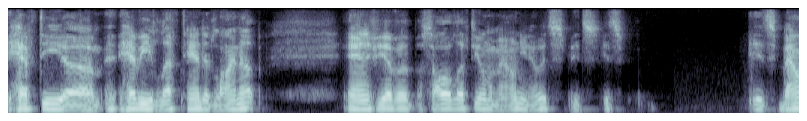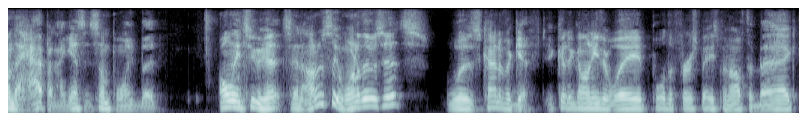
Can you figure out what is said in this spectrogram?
hefty, um, heavy left-handed lineup. And if you have a, a solid lefty on the mound, you know, it's, it's, it's it's bound to happen, I guess, at some point. But only two hits, and honestly, one of those hits was kind of a gift. It could have gone either way. It pulled the first baseman off the bag.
